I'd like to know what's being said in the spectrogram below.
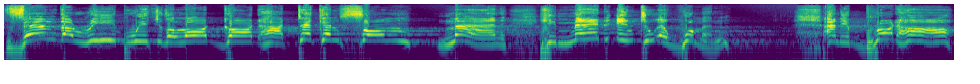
Then the rib which the Lord God had taken from man, he made into a woman, and he brought her,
